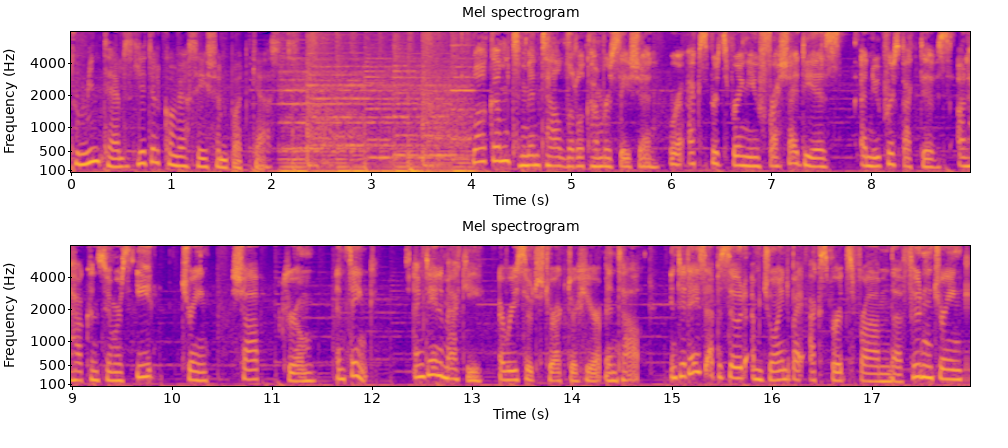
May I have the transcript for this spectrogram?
to Mintel's Little Conversation podcast. Welcome to Mintel Little Conversation, where experts bring you fresh ideas and new perspectives on how consumers eat, drink, shop, groom, and think. I'm Dana Mackey, a research director here at Mintel. In today's episode, I'm joined by experts from the food and drink,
